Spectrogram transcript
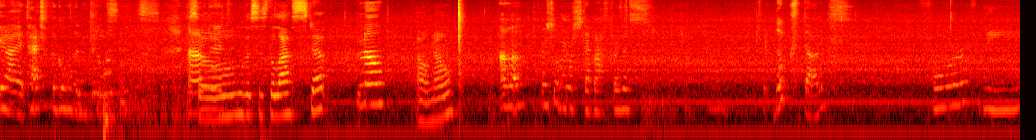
Yeah, I attached the golden pieces. Now I'm so this is the last step. no, Oh no. Uh huh. there's one more step after this. It looks done. Four of these.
